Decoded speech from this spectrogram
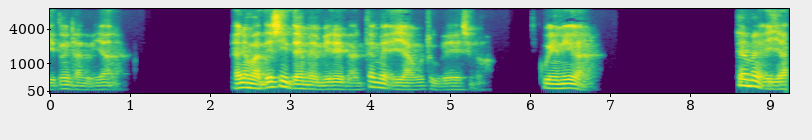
ရေသွင်းထားလို့ရတာ အဲ့ဒီမှာသိရှိတဲ့မဲ့မိတဲ့ကတက်မဲ့အရာဝတ္ထုပဲဆိုတော့ကွင်လေးကတက်မဲ့အရာ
